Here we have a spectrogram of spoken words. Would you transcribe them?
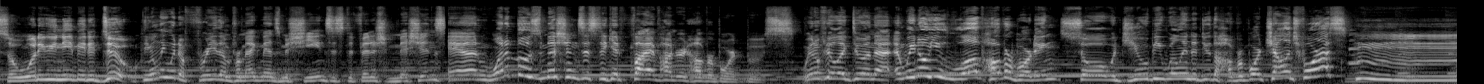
So what do you need me to do? The only way to free them from Eggman's machines is to finish missions, and one of those missions is to get 500 hoverboard boosts. We don't feel like doing that, and we know you love hoverboarding, so would you be willing to do the hoverboard challenge for us? Hmm,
